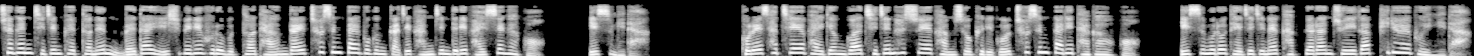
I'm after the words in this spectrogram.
최근 지진 패턴은 매달 20일 이후로부터 다음 달 초승달 부근까지 강진들이 발생하고 있습니다. 고래 사체의 발견과 지진 횟수의 감소 그리고 초승달이 다가오고 있으므로 대지진에 각별한 주의가 필요해 보입니다.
